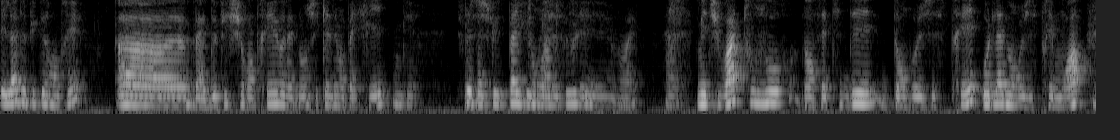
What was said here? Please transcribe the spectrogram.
Et là, depuis que tu es rentrée euh, euh... Bah, Depuis que je suis rentrée, honnêtement, j'ai quasiment pas écrit. Ok. Je me suis que pas du tout enregistrée. Ouais. Mais tu vois, toujours dans cette idée d'enregistrer, au-delà de m'enregistrer moi, mm.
